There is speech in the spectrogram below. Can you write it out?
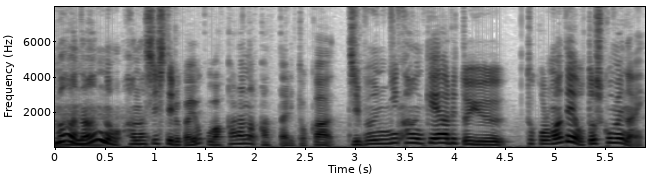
まあ何の話してるかよくわからなかったりとか自分に関係あるというところまで落とし込めない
